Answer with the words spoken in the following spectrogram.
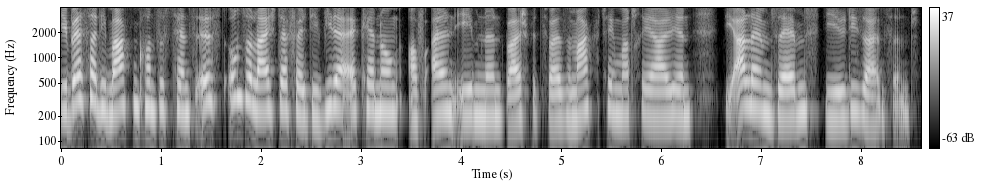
Je besser die Markenkonsistenz ist, umso leichter fällt die Wiedererkennung auf allen Ebenen, beispielsweise Marketingmaterialien, die alle im selben Stil designt sind.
